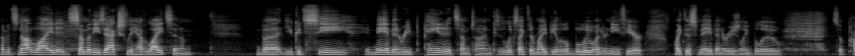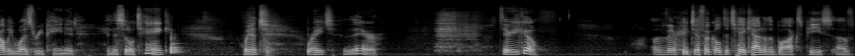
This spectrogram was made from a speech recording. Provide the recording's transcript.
Um, it's not lighted. Some of these actually have lights in them. But you could see it may have been repainted at some time because it looks like there might be a little blue underneath here, like this may have been originally blue. So probably was repainted. And this little tank went right there. There you go. A very difficult to take out of the box piece of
